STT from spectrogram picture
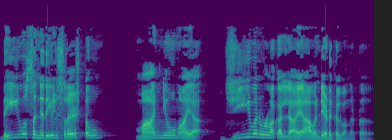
ദൈവസന്നിധിയിൽ ശ്രേഷ്ഠവും മാന്യവുമായ ജീവനുള്ള കല്ലായ അവന്റെ അടുക്കൽ വന്നിട്ട്.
